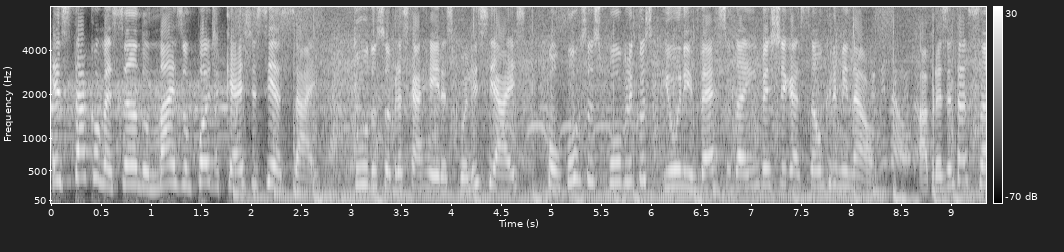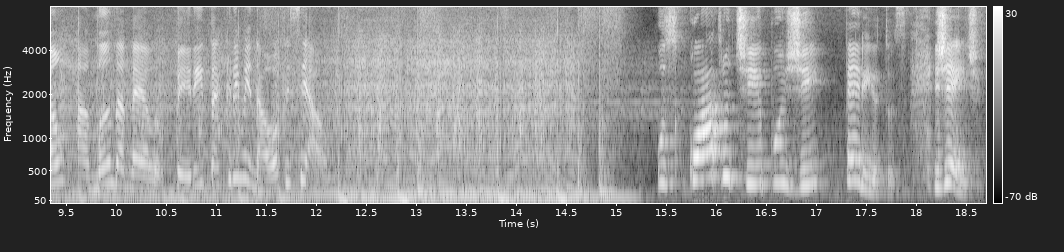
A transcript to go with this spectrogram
Está começando mais um podcast CSI. Tudo sobre as carreiras policiais, concursos públicos e o universo da investigação criminal. Apresentação: Amanda Mello, perita criminal oficial. Os quatro tipos de peritos. Gente,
